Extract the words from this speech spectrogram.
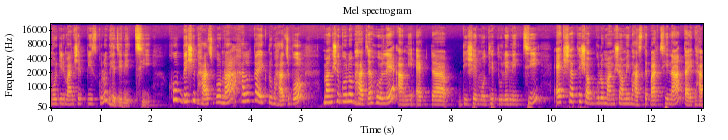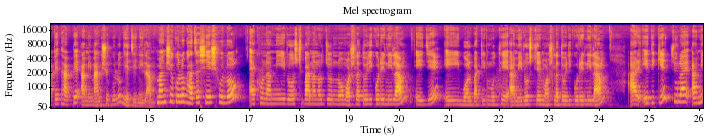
মুরগির মাংসের পিসগুলো ভেজে নিচ্ছি। খুব বেশি ভাজবো না, হালকা একটু ভাজবো। মাংসগুলো ভাজা হলে আমি একটা ডিশের মধ্যে তুলে নিচ্ছি। একসাথে সবগুলো মাংস আমি ভাজতে পারছি না, তাই ধাপে ধাপে আমি মাংসগুলো ভেজে নিলাম। মাংসগুলো ভাজা শেষ হলো, এখন আমি রোস্ট বানানোর জন্য মশলা তৈরি করে নিলাম। এই যে, এই বলবাটির মধ্যে আমি রোস্টের মশলা তৈরি করে নিলাম। আর এদিকে চুলায় আমি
